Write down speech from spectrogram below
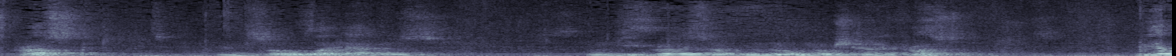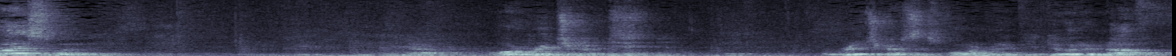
crust. And so what happens when heat rises up in the middle of an oceanic crust? We have Iceland. Or ridge crest. A ridge crest is formed, and if you do it enough,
